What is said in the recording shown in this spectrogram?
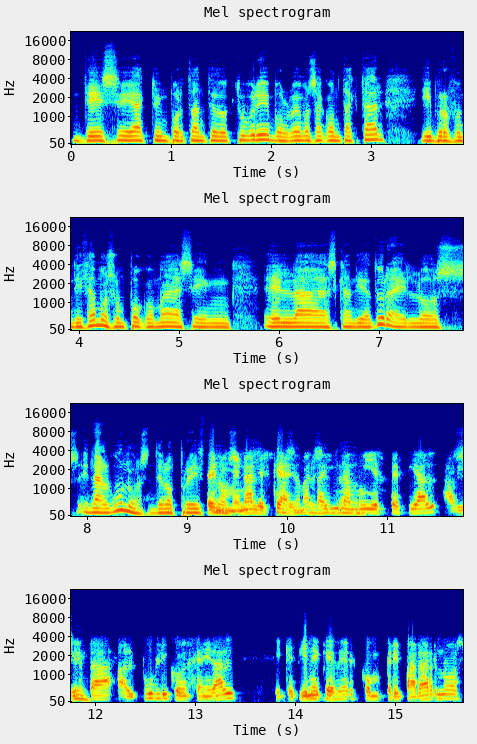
de ese acto importante de octubre, volvemos a contactar y profundizamos un poco más en, las candidaturas, en, los, en algunos de los proyectos. Fenomenal, es que, además hay una muy especial, abierta al público en general, que tiene que ver con prepararnos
